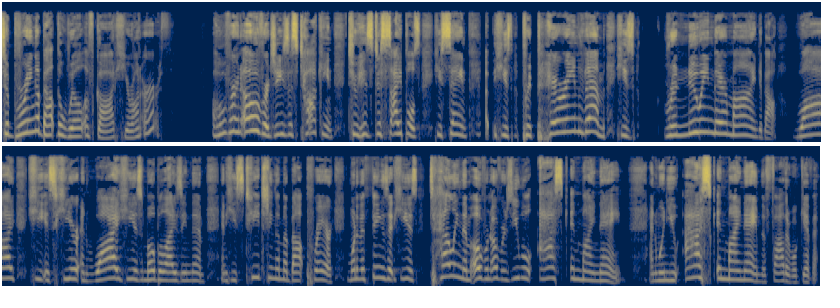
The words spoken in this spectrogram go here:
to bring about the will of god here on earth Over and over, Jesus talking to his disciples. He's saying, uh, he's preparing them. He's renewing their mind about why he is here and why he is mobilizing them. And he's teaching them about prayer. One of the things that he is telling them over and over is, You will ask in my name. And when you ask in my name, the Father will give it.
